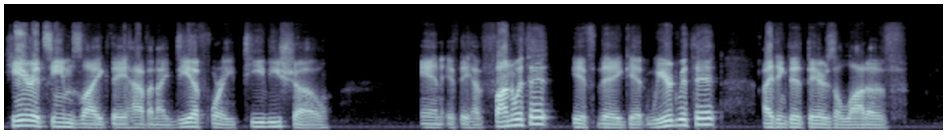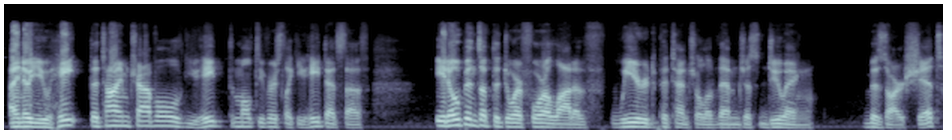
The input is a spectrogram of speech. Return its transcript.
Here it seems like they have an idea for a TV show and if they have fun with it, if they get weird with it, I think that there's a lot of I know you hate the time travel, you hate the multiverse, like you hate that stuff. It opens up the door for a lot of weird potential of them just doing bizarre shit.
